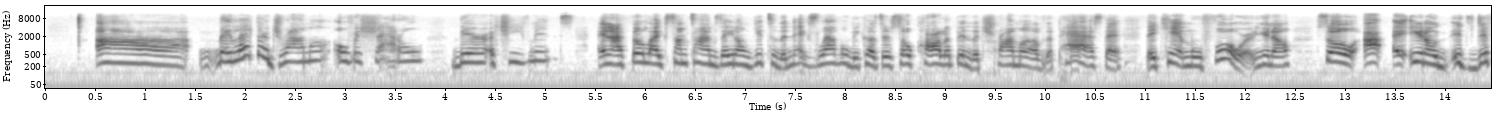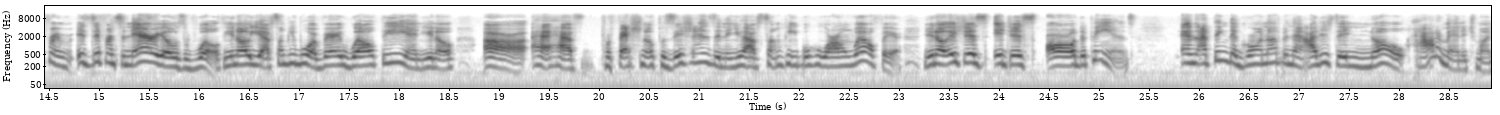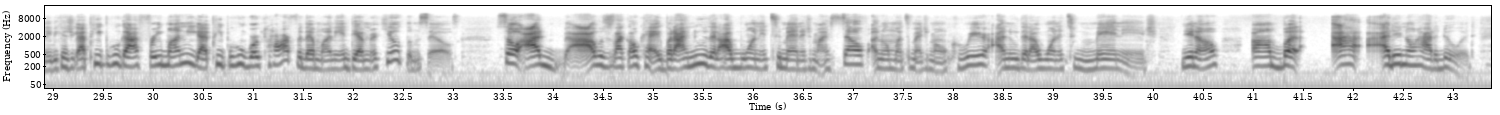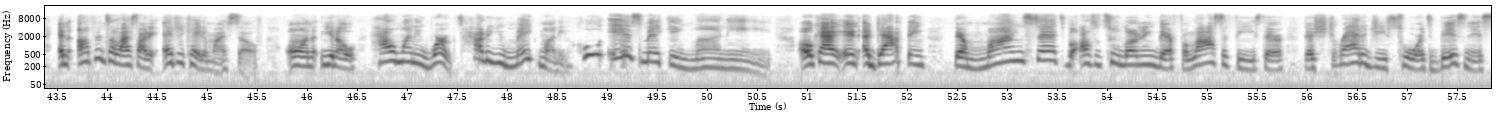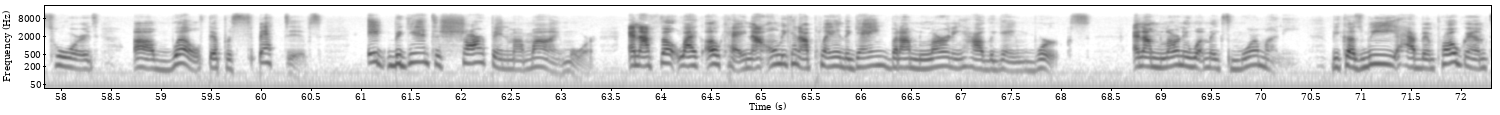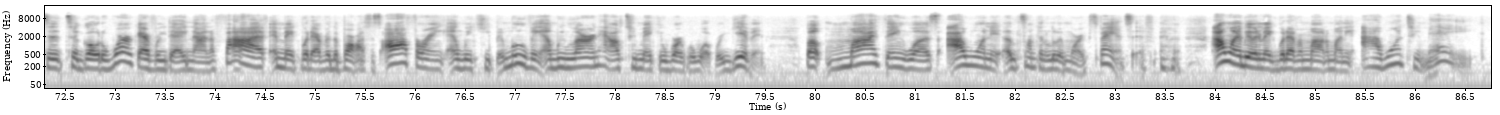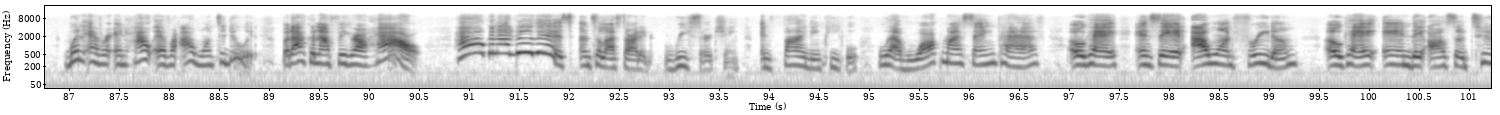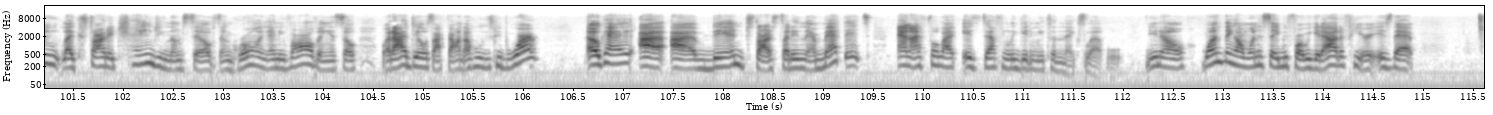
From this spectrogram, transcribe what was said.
uh they let their drama overshadow their achievements. And I feel like sometimes they don't get to the next level because they're so caught up in the trauma of the past that they can't move forward, you know? So I you know, it's different it's different scenarios of wealth. You know, you have some people who are very wealthy and, you know, uh have professional positions and then you have some people who are on welfare. You know, it's just it just all depends and I think that growing up in that, I just didn't know how to manage money because you got people who got free money, you got people who worked hard for their money and damn near killed themselves. So I I was like, okay, but I knew that I wanted to manage myself. I knew I wanted to manage my own career. I knew that I wanted to manage, you know. Um, but I I didn't know how to do it. And up until I started educating myself on, you know, how money works. How do you make money? Who is making money? Okay, and adapting their mindsets, but also to learning their philosophies, their their strategies towards business, towards um, wealth, their perspectives it began to sharpen my mind more. And I felt like, okay, not only can I play in the game, but I'm learning how the game works. And I'm learning what makes more money. Because we have been programmed to, to go to work every day, nine to five, and make whatever the boss is offering, and we keep it moving. And we learn how to make it work with what we're given. But my thing was, I wanted something a little bit more expansive. I want to be able to make whatever amount of money I want to make, whenever and however I want to do it. But I could not figure out how. How can I do this? Until I started researching and finding people who have walked my same path, okay, and said, I want freedom, okay, and they also too like started changing themselves and growing and evolving. And so what I did was I found out who these people were. Okay, I, I then started studying their methods, and I feel like it's definitely getting me to the next level. You know, one thing I want to say before we get out of here is that,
